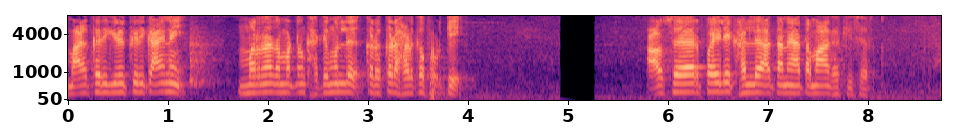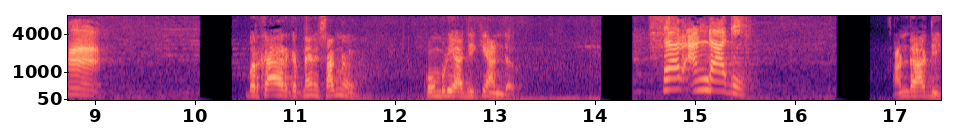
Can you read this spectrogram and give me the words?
माळकरी गिळकरी काय नाही. मरणाचं मटण खाते म्हणलं कडकड हाडकं फोडते. अहो सर पहिले खाल्लं आता नाही आता माळ घातली सर. हा. बरं काय हरकत नाही ना सांग ना. कोंबडी आधी की अंड? सर अंडा आधी. अंड आधी?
